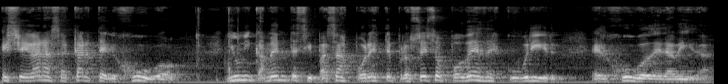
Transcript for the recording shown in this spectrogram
es llegar a sacarte el jugo. Y únicamente si pasás por este proceso podés descubrir el jugo de la vida.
